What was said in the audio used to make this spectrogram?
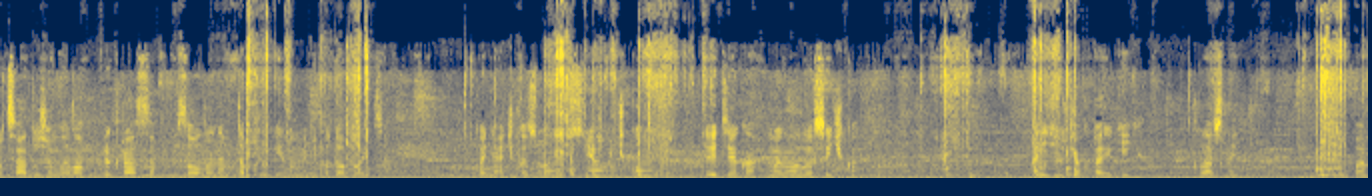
Оця дуже мила прикраса з оленем та плюгіном мені подобається. Конячка знову з сніговичком. Дивіться, яка мила лисичка. А їжачок то який? Класний. Супер.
